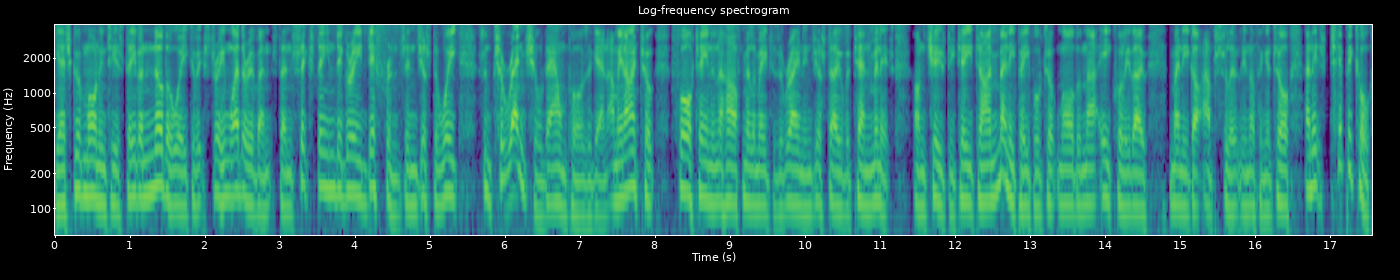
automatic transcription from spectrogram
Yes, good morning to you, Steve. Another week of extreme weather events, then 16 degree difference in just a week. Some torrential downpours again. I mean, I took 14 and a half millimetres of rain in just over 10 minutes on Tuesday tea time. Many people took more than that. Equally, though, many got absolutely nothing at all. And it's typical.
